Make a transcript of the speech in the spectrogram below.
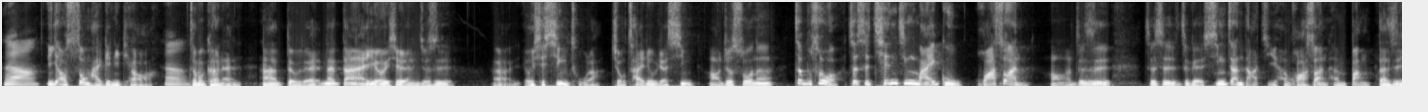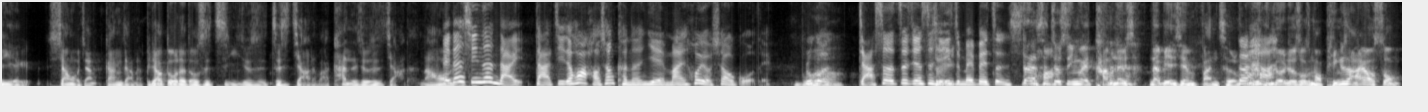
对啊，要送还给你挑啊？嗯，怎么可能啊？对不对？那当然也有一些人就是呃，有一些信徒啦，韭菜就比较信啊，就说呢，这不错，这是千金买股，划算啊，这是这是这个星战打击，很划算，很棒。但是也像我刚刚讲的，比较多的都是质疑，就是这是假的吧？看着就是假的。然后，哎，但星战打打击的话，好像可能也蛮会有效果的。如果假设这件事情一直没被证实，但是就是因为他们那 那边先翻车了嘛，因为很多人就说什么凭啥要送？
